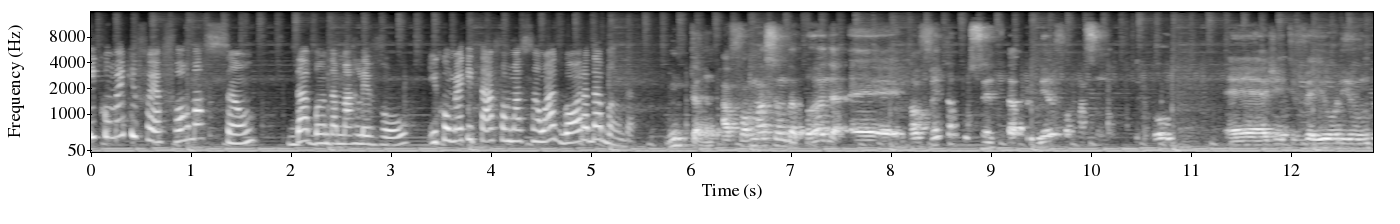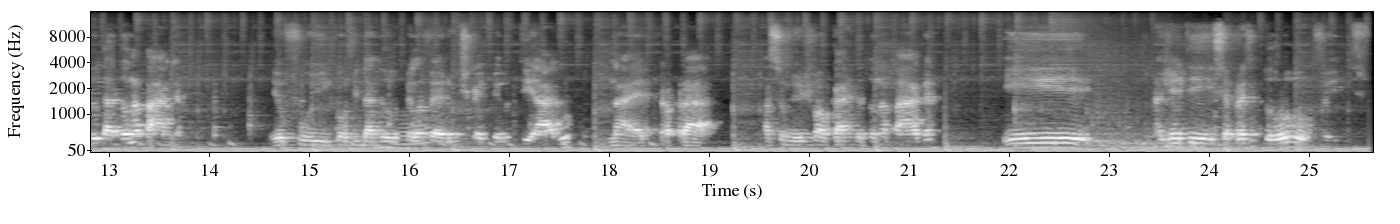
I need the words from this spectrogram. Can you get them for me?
E como é que foi a formação da banda Marlevou e como é que tá a formação agora da banda? Então, a formação da banda é 90% da primeira formação Marlevou, é, a gente veio oriundo da Dona Baga. Eu fui convidado pela Verusca e pelo Tiago, na época, para assumir os vocais da Dona Baga. E a gente se apresentou, fez,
